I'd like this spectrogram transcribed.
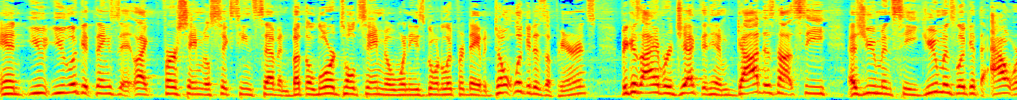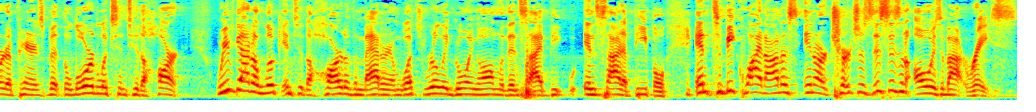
And you, you look at things like 1 Samuel 16, 7. But the Lord told Samuel when he's going to look for David, don't look at his appearance because I have rejected him. God does not see as humans see. Humans look at the outward appearance, but the Lord looks into the heart. We've got to look into the heart of the matter and what's really going on with inside, pe- inside of people. And to be quite honest, in our churches, this isn't always about race.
